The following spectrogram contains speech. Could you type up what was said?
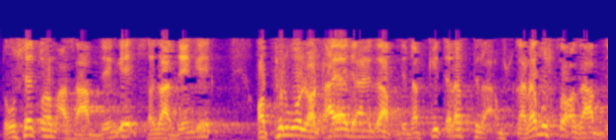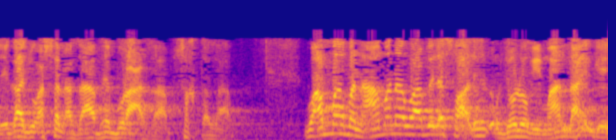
تو اسے تو ہم عذاب دیں گے، سزا دیں گے اور پھر وہ لوٹایا جائے گا اپنے رب کی طرف، پھر اس کا رب اس کو عذاب دے گا جو اصل عذاب ہے، برا عذاب، سخت عذاب۔ وہ اما من آمنا وابل صالح اور جو لوگ ایمان لائیں گے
